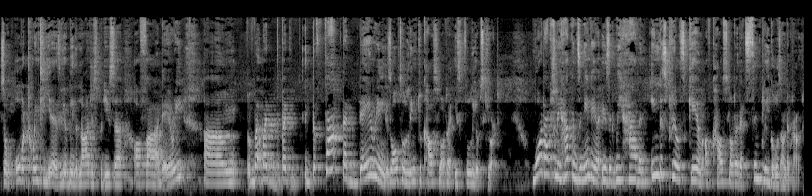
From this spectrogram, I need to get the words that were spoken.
So over 20 years, we have been the largest producer of uh, dairy. Um, but but but the fact that dairying is also linked to cow slaughter is fully obscured. What actually happens in India is that we have an industrial scale of cow slaughter that simply goes underground.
